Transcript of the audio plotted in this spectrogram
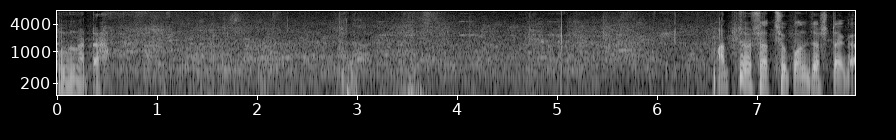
ওড়নাটা। মাত্র সাতশো পঞ্চাশ টাকা।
